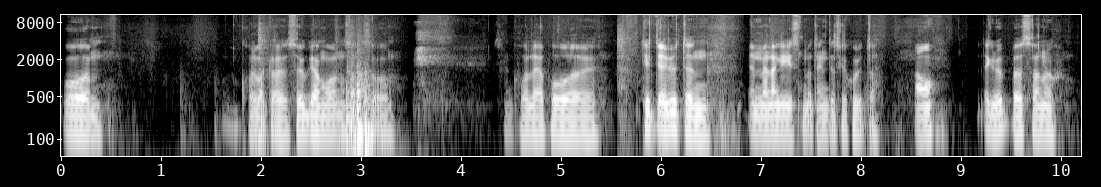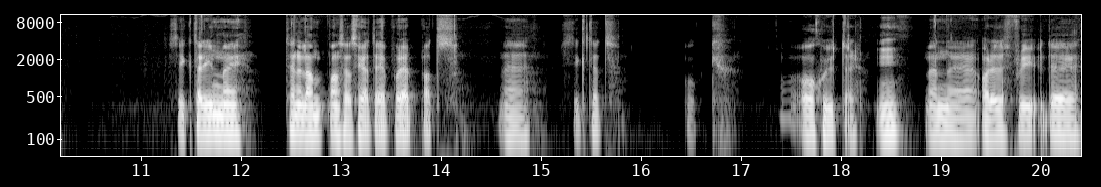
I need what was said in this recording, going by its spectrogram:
på, kollade vart suggan var någonstans. Så, sen kollade jag på, tittade jag ut en, en mellangris som jag tänkte jag skulle skjuta. Ja. Lägger upp bössan och siktar in mig, tänder lampan så jag ser att det är på rätt plats med siktet och, och skjuter. Mm. Men eh, ja, det, fly, det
